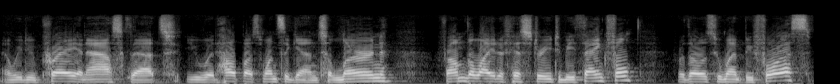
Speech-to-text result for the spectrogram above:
And we do pray and ask that you would help us once again to learn from the light of history, to be thankful for those who went before us,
